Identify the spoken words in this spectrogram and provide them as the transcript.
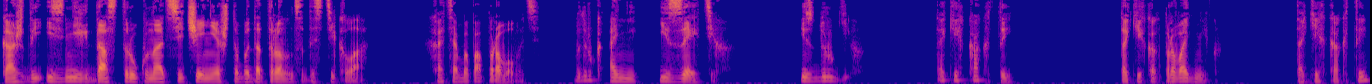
Каждый из них даст руку на отсечение, чтобы дотронуться до стекла. Хотя бы попробовать. Вдруг они из этих, из других, таких как ты, таких как проводник. Таких как ты?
